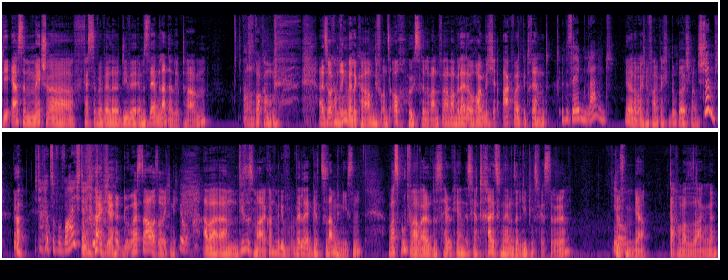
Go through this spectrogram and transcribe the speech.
Die erste Major-Festivalwelle, die wir im selben Land erlebt haben. Was? Rock am, als die Rock am Ring Welle kam, die für uns auch höchst relevant war, waren wir leider räumlich arg weit getrennt. Im selben Land. Ja, da war ich in Frankreich und Deutschland. Stimmt. Ja, Ich dachte gerade so, wo war ich denn? ja, du warst zu Hause, aber ich nicht. Jo. Aber ähm, dieses Mal konnten wir die Welle zusammen genießen. Was gut war, weil das Hurricane ist ja traditionell unser Lieblingsfestival. Jo. Dürfen, ja, darf man mal so sagen, ne?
